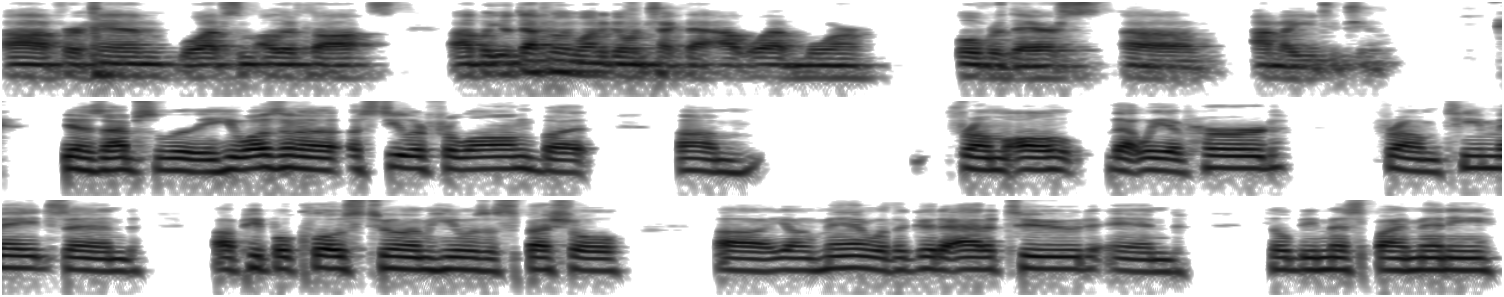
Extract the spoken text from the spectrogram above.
uh, for him. We'll have some other thoughts, uh, but you'll definitely want to go and check that out. We'll have more over there uh, on my YouTube channel. Yes, absolutely. He wasn't a, a Steeler for long, but um, from all that we have heard from teammates and uh, people close to him, he was a special uh, young man with a good attitude, and he'll be missed by many.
